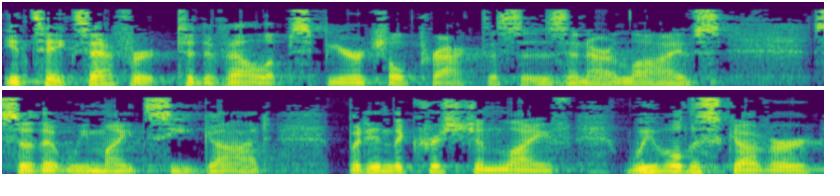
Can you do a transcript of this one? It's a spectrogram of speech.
It takes effort to develop spiritual practices in our lives so that we might see God. But in the Christian life, we will discover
